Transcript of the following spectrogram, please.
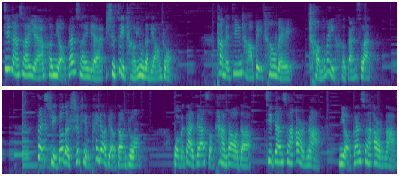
肌苷酸盐和鸟苷酸盐是最常用的两种。它们经常被称为橙味核苷酸，在许多的食品配料表当中，我们大家所看到的肌苷酸二钠、鸟苷酸二钠、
